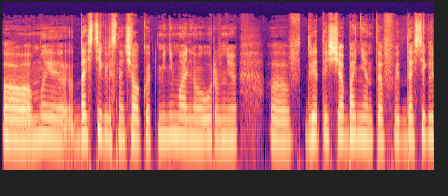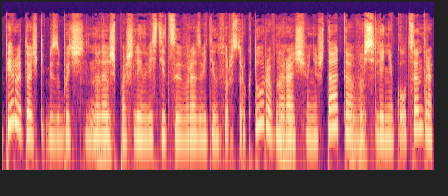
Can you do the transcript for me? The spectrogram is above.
uh-huh. мы достигли сначала какого-то минимального уровня в 2000 абонентов и достигли первой точки безубыточности, но uh-huh. дальше пошли инвестиции в развитие инфраструктуры, в наращивание штата, uh-huh. в усиление колл-центра.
